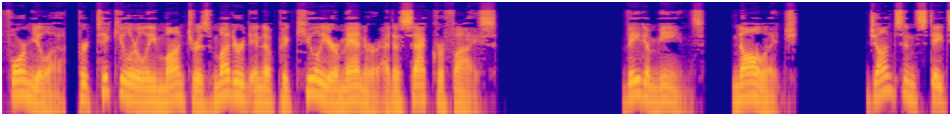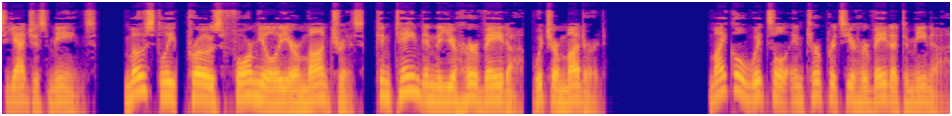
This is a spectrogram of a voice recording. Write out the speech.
formula, particularly mantras muttered in a peculiar manner at a sacrifice. Veda means knowledge. Johnson states yajus means mostly prose formulae or mantras, contained in the Yajur Veda, which are muttered. Michael Witzel interprets Yajurveda to mean a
